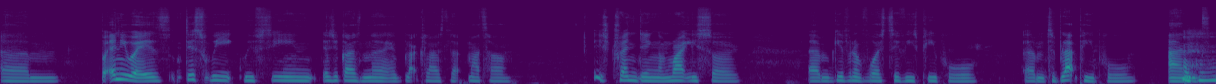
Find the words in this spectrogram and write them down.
Um, but anyways, this week we've seen, as you guys know, Black Lives Matter is trending and rightly so. Um, giving a voice to these people, um, to black people, and hmm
